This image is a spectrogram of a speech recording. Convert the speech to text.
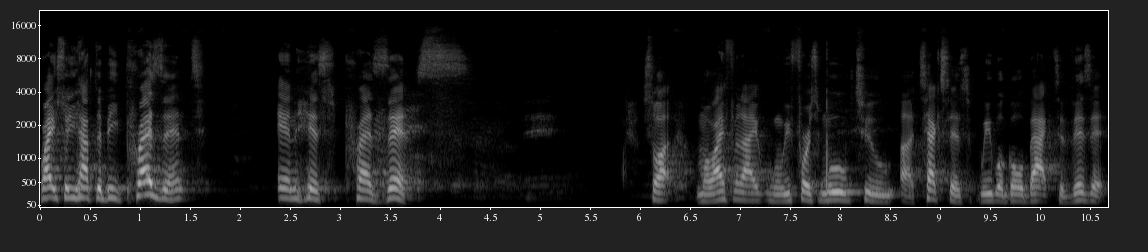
Right? So you have to be present in his presence. So my wife and I, when we first moved to uh, Texas, we will go back to visit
